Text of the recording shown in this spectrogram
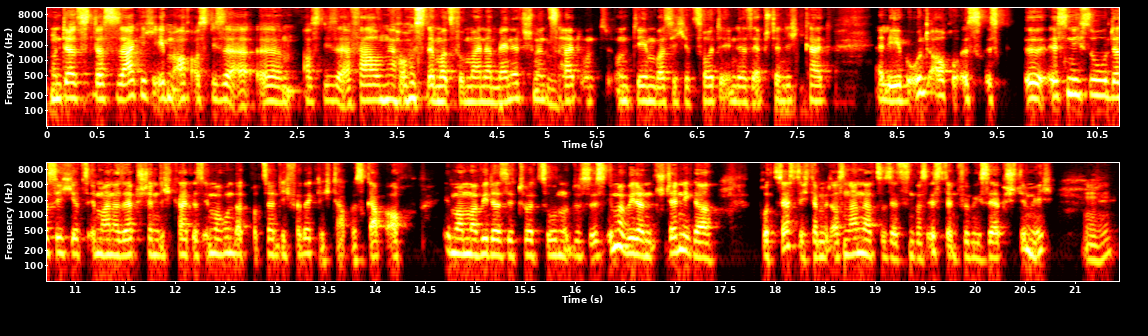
Und das, das sage ich eben auch aus dieser, äh, aus dieser Erfahrung heraus, damals von meiner Managementzeit mhm. und, und dem, was ich jetzt heute in der Selbstständigkeit erlebe. Und auch, es, es äh, ist nicht so, dass ich jetzt in meiner Selbstständigkeit es immer hundertprozentig verwirklicht habe. Es gab auch immer mal wieder Situationen und es ist immer wieder ein ständiger Prozess, sich damit auseinanderzusetzen, was ist denn für mich selbst stimmig. Mhm.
